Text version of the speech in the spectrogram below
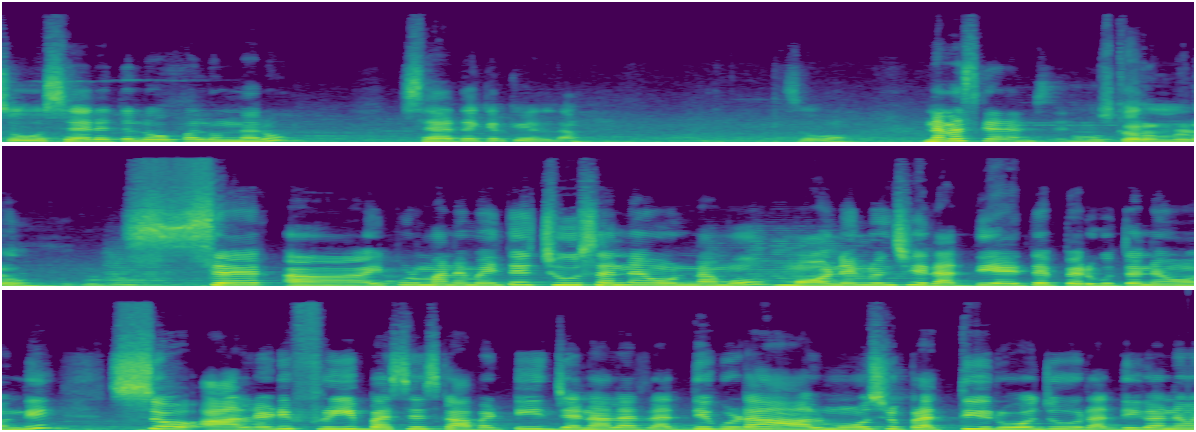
సో సార్ అయితే లోపల ఉన్నారు. సార్ దగ్గరికి వెళ్దాం. సో నమస్కారం సార్. నమస్కారం మేడం. సార్ ఇప్పుడు మనమైతే చూస్తూనే ఉన్నాము. మార్నింగ్ నుంచి రద్దీ అయితే పెరుగుతూనే ఉంది. సో ఆల్రెడీ ఫ్రీ బస్సెస్ కాబట్టి జనాల రద్దీ కూడా ఆల్మోస్ట్ ప్రతిరోజు రద్దీగానే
